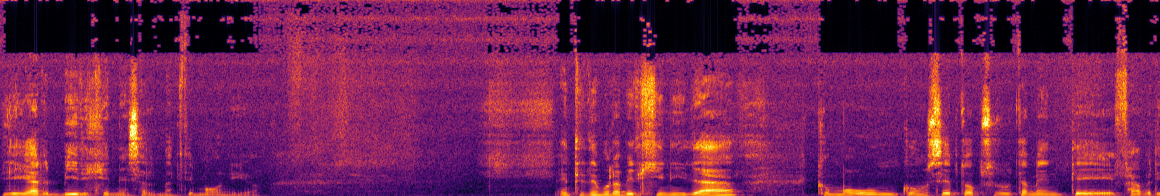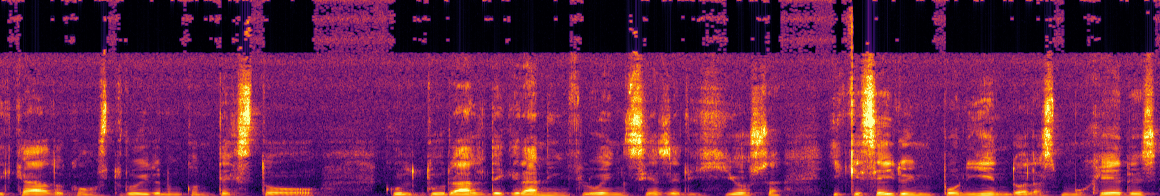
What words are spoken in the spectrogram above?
llegar vírgenes al matrimonio. Entendemos la virginidad como un concepto absolutamente fabricado, construido en un contexto cultural de gran influencia religiosa y que se ha ido imponiendo a las mujeres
